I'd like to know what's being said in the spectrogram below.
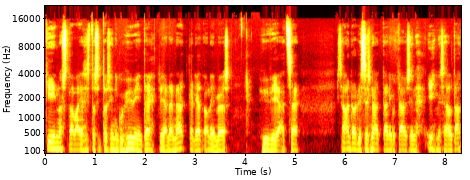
kiinnostava ja siis tosi, tosi niin kuin hyvin tehty ja ne näyttelijät oli myös hyviä, että se, se Android siis näyttää niin kuin täysin ihmiseltä,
